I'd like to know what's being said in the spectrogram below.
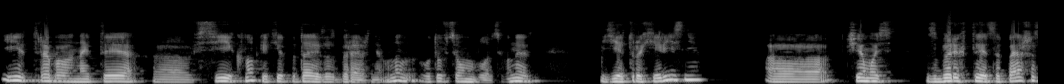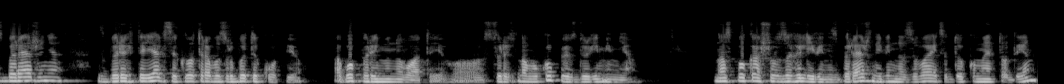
і треба знайти е, всі кнопки, які відповідають за збереження. Вони отут в цьому блоці. Вони є трохи різні. Е, чимось зберегти це перше збереження. Зберегти як це коли треба зробити копію або перейменувати його, створити нову копію з другим ім'ям. У нас поки що взагалі він збережений, він називається документ 1,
